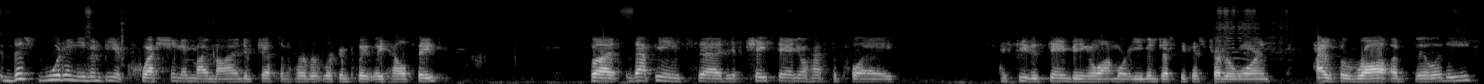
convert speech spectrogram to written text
this wouldn't even be a question in my mind if Justin Herbert were completely healthy. But that being said, if Chase Daniel has to play, I see this game being a lot more even just because Trevor Lawrence has the raw ability.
